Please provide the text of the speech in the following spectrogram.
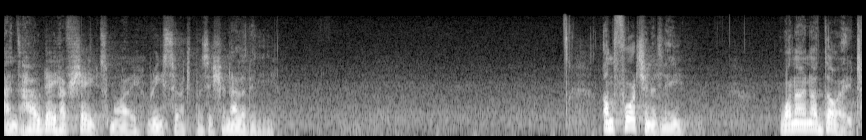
and how they have shaped my research positionality. Unfortunately, Wainaina died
